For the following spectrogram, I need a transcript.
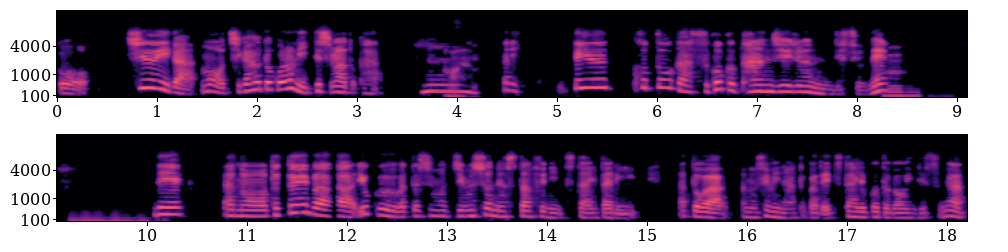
こう、注意がもう違うところに行ってしまうとか、やっぱり、っていうことがすごく感じるんですよね。で、あの、例えば、よく私も事務所のスタッフに伝えたり、あとは、あの、セミナーとかで伝えることが多いんですが、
